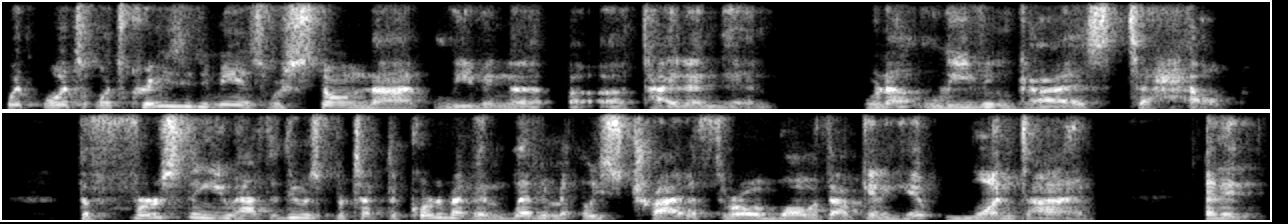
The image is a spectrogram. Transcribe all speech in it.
what, what's what's crazy to me is we're still not leaving a, a, a tight end in. We're not leaving guys to help. The first thing you have to do is protect the quarterback and let him at least try to throw a ball without getting hit one time. And it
